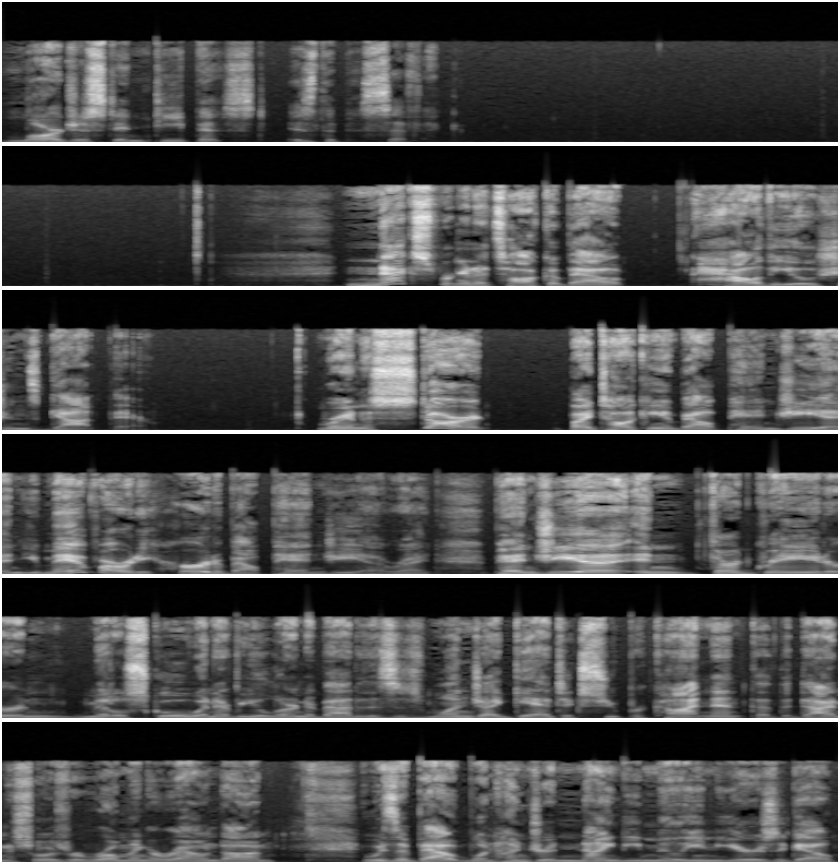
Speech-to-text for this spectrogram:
Largest and deepest is the Pacific. Next, we're going to talk about how the oceans got there. We're going to start by talking about Pangea, and you may have already heard about Pangea, right? Pangea in third grade or in middle school, whenever you learn about it, this is one gigantic supercontinent that the dinosaurs were roaming around on. It was about 190 million years ago,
